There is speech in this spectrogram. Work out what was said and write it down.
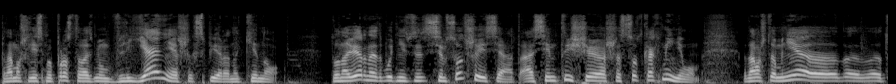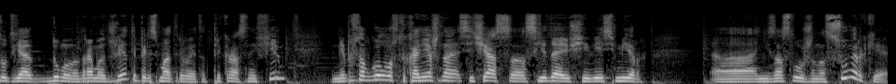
Потому что если мы просто возьмем влияние Шекспира на кино, то, наверное, это будет не 760, а 7600 как минимум. Потому что мне, э, э, тут я думал над Ромео Джульеттой, пересматривая этот прекрасный фильм, мне пришло в голову, что, конечно, сейчас э, съедающий весь мир незаслуженно «Сумерки»,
